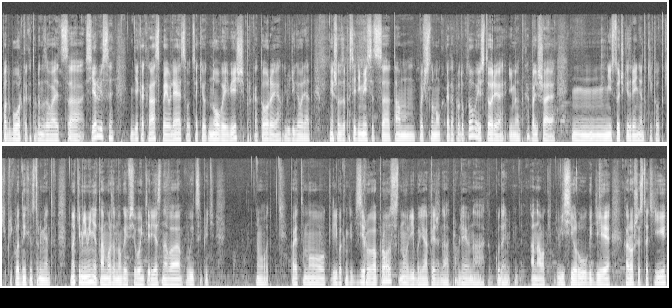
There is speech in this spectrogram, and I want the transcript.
подборка, которая называется «Сервисы», где как раз появляются вот всякие вот новые вещи, про которые люди говорят. Конечно, за последний месяц а, там в основном какая-то продуктовая история, именно такая большая, не с точки зрения каких-то вот таких прикладных инструментов, но тем не менее там можно много всего интересного выцепить. Вот. Поэтому либо конкретизирую вопрос, ну, либо я, опять же, да, отправляю на куда-нибудь аналог VC.ru, где хорошие статьи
